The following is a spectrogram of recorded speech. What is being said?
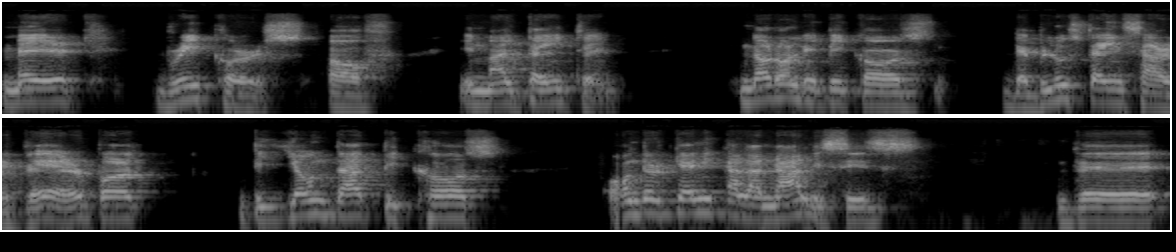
make recourse of in my painting. Not only because the blue stains are there, but beyond that, because under chemical analysis, the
